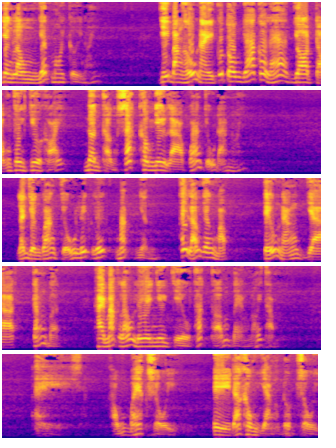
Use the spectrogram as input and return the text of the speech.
Dân lòng nhếch môi cười nói. Vị bằng hữu này của tôn giá có lẽ do trọng thương chưa khỏi, nên thần sắc không như là quán chủ đã nói. Lãnh dân quán chủ liếc liếc mắt nhìn, thấy lão nhân mập, tiểu nặng và trắng bệch, hai mắt láo lia như chiều thắt thởm bèn nói thầm. Ê, hỏng bét rồi, y đã không dằn được rồi.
